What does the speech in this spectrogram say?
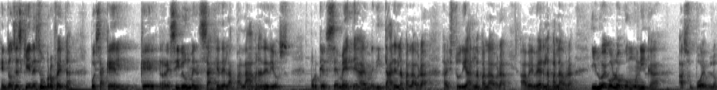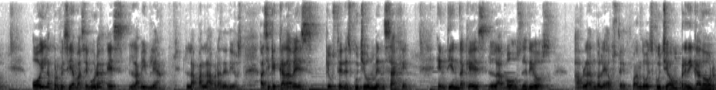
Entonces, ¿quién es un profeta? Pues aquel que recibe un mensaje de la palabra de Dios, porque se mete a meditar en la palabra, a estudiar la palabra, a beber la palabra y luego lo comunica a su pueblo. Hoy la profecía más segura es la Biblia, la palabra de Dios. Así que cada vez que usted escuche un mensaje, entienda que es la voz de Dios hablándole a usted. Cuando escuche a un predicador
